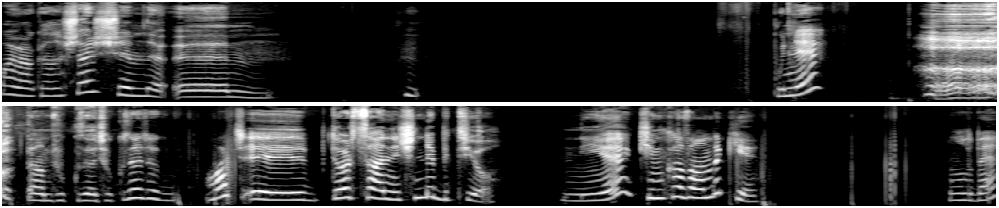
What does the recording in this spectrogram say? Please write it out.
Vay arkadaşlar şimdi hı. bu ne? tamam çok güzel çok güzel. Çok... Maç e, 4 saniye içinde bitiyor. Niye? Kim kazandı ki? Ne oldu be?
